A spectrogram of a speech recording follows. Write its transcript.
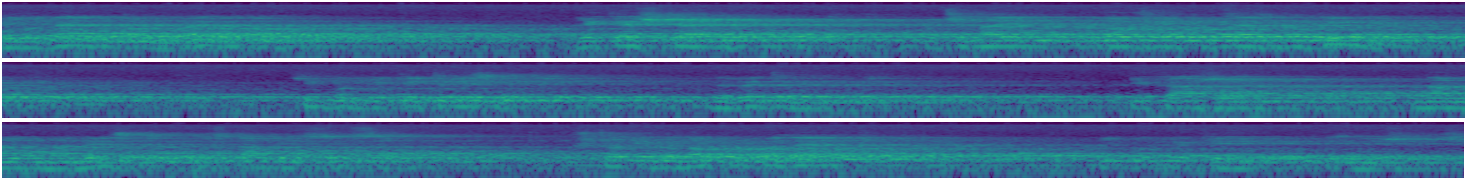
молоде, нове яке ще починає продовжує процес брукіння. Ті бурбіки тріснуть, не витримують. І каже нам євангелист, устав Ісуса, що і вино пропаде, і бурбіки знищаться.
